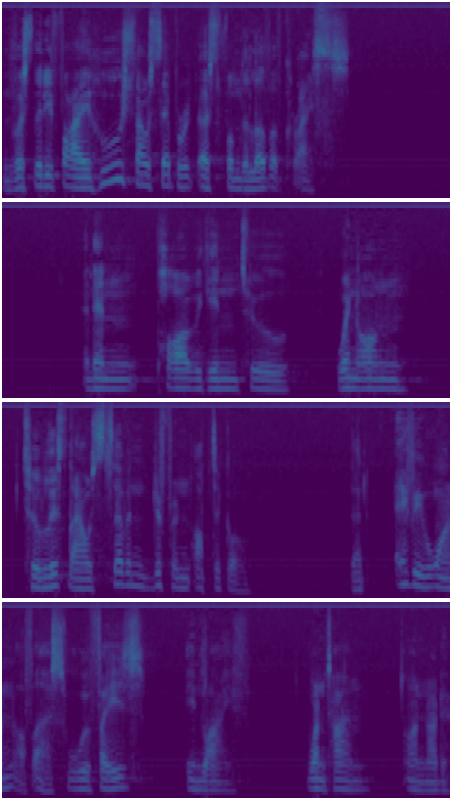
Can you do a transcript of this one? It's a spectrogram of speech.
In verse 35, who shall separate us from the love of Christ? And then Paul begin to went on to list out seven different obstacles that every one of us will face in life one time or another,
